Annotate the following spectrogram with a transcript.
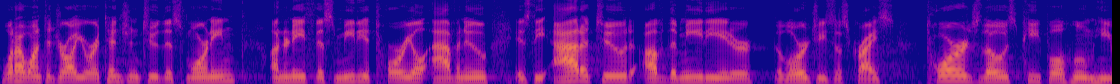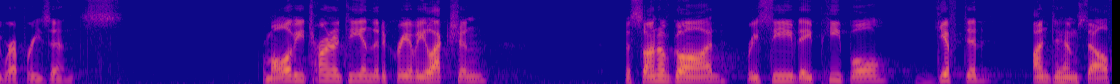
What I want to draw your attention to this morning, underneath this mediatorial avenue, is the attitude of the mediator, the Lord Jesus Christ, towards those people whom he represents. From all of eternity in the decree of election, the Son of God received a people gifted unto himself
